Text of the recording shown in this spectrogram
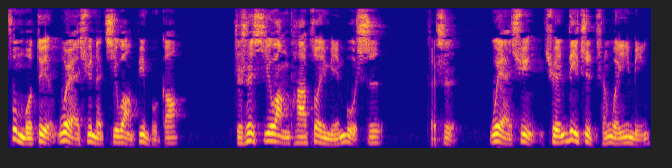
父母对威尔逊的期望并不高，只是希望他做一名牧师。可是威尔逊却立志成为一名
